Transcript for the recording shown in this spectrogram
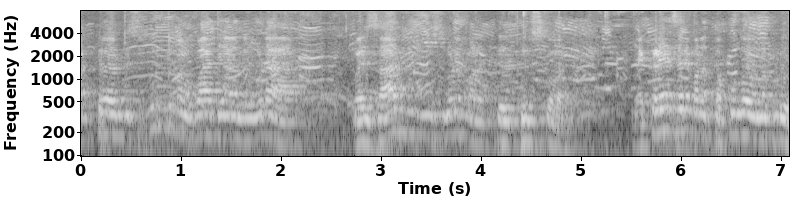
అటువంటి స్ఫూర్తి మన ఉపాధ్యాయులు కూడా మరి సార్ని చూసి కూడా మనకు తెలుసుకోవాలి. ఎక్కడైనా సరే మనం తక్కువగా ఉన్నప్పుడు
